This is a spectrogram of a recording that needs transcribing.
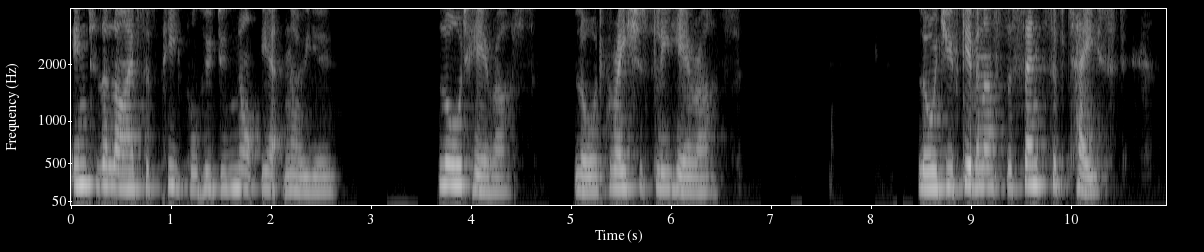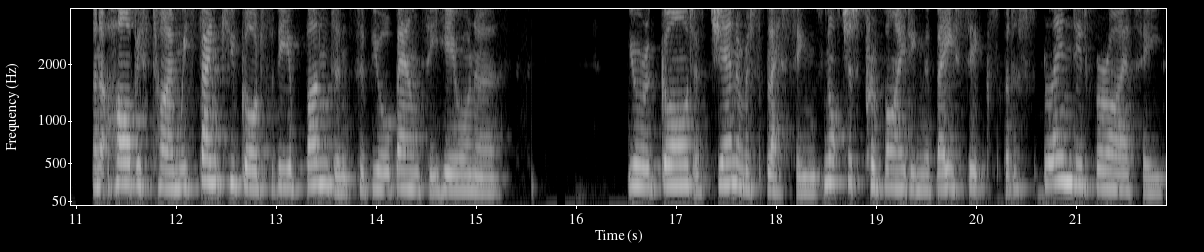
into the lives of people who do not yet know you. Lord, hear us. Lord, graciously hear us. Lord, you've given us the sense of taste. And at harvest time, we thank you, God, for the abundance of your bounty here on earth. You're a God of generous blessings, not just providing the basics, but a splendid variety.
